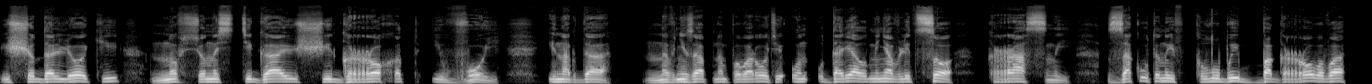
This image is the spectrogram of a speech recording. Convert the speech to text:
еще далекий, но все настигающий грохот и вой. Иногда на внезапном повороте он ударял меня в лицо, красный, закутанный в клубы багрового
